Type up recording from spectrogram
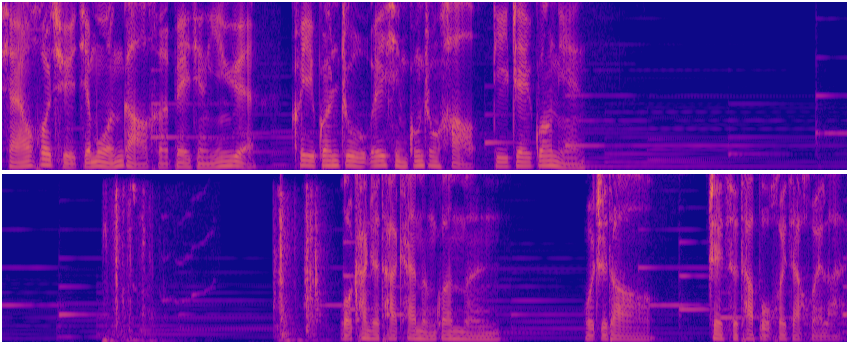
想要获取节目文稿和背景音乐，可以关注微信公众号 DJ 光年。我看着他开门关门，我知道这次他不会再回来。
